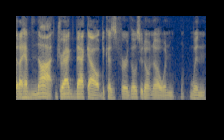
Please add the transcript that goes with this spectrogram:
that I have not dragged back out because for those who don't know, when when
